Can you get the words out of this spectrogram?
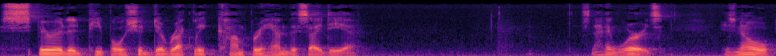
spirited people should directly comprehend this idea. It's not in words. There's no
